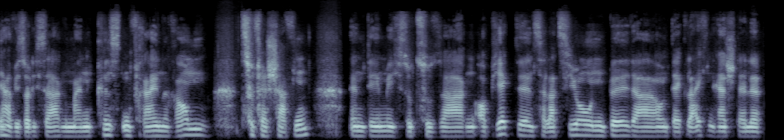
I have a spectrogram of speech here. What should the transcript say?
ja, wie soll ich sagen, meinen künstenfreien Raum zu verschaffen, indem ich sozusagen Objekte, Installationen, Bilder und dergleichen herstelle,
